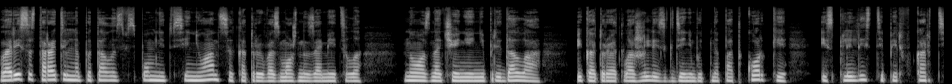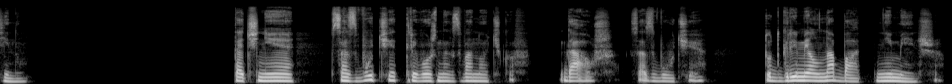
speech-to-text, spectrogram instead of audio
Лариса старательно пыталась вспомнить все нюансы, которые, возможно, заметила, но значения не придала, и которые отложились где-нибудь на подкорке и сплелись теперь в картину. Точнее, в созвучие тревожных звоночков. Да уж, созвучие. Тут гремел набат, не меньше.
